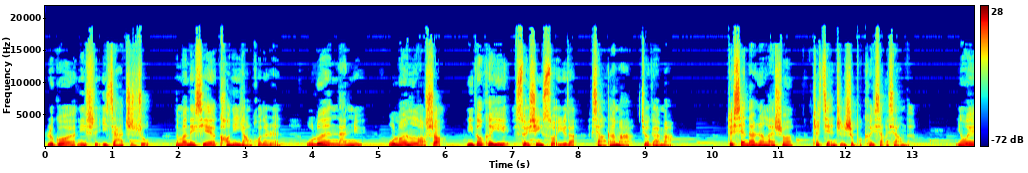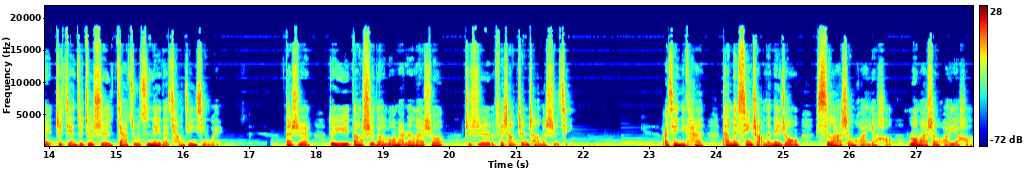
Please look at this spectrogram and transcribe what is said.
如果你是一家之主。那么那些靠你养活的人，无论男女，无论老少，你都可以随心所欲的想干嘛就干嘛。对现代人来说，这简直是不可想象的，因为这简直就是家族之内的强奸行为。但是对于当时的罗马人来说，这是非常正常的事情。而且你看，他们欣赏的那种希腊神话也好，罗马神话也好，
